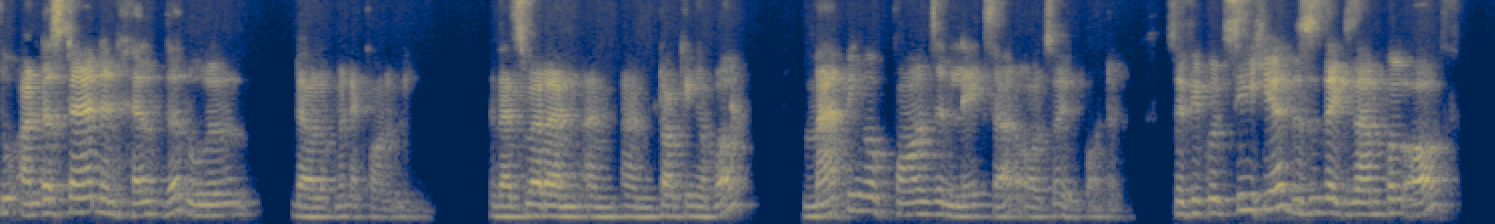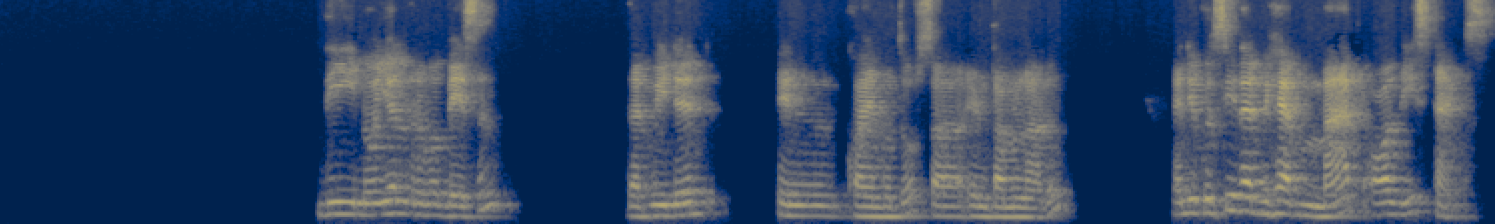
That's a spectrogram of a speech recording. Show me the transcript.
to understand and help the rural development economy. And that's where I'm, I'm, I'm talking about. Mapping of ponds and lakes are also important. So if you could see here, this is the example of the Noyal River Basin that we did in Coimbatore, so in Tamil Nadu. And you could see that we have mapped all these tanks.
